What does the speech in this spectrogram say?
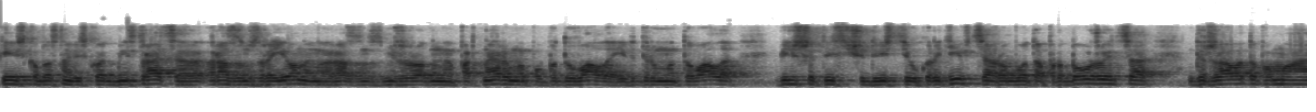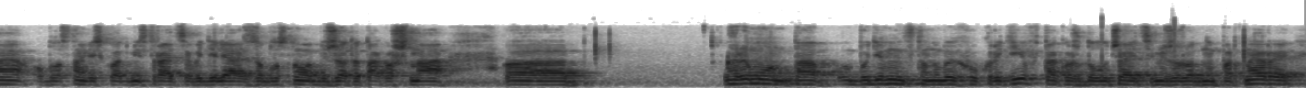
Київська обласна військова адміністрація разом з районами, разом з міжнародними партнерами побудувала і відремонтувала більше 1200 укриттів. Ця робота продовжується. Держава допомагає. Обласна військова адміністрація виділяє з обласного бюджету також на е, Ремонт та будівництво нових укриттів також долучаються міжнародні партнери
